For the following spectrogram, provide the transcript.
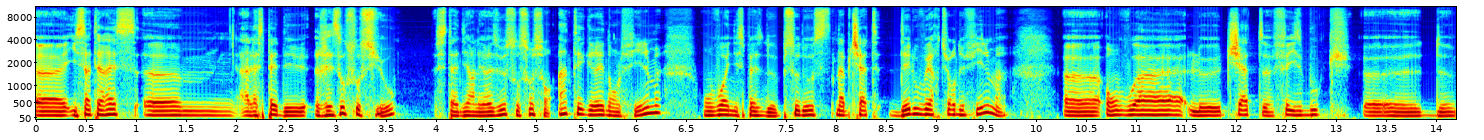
Il s'intéresse à l'aspect des réseaux sociaux, c'est-à-dire les réseaux sociaux sont intégrés dans le film. On voit une espèce de pseudo Snapchat dès l'ouverture du film. Euh, on voit le chat Facebook euh, de,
